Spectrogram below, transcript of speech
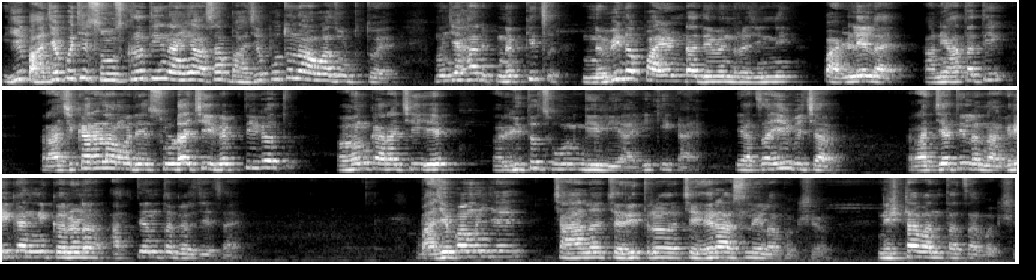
ही भाजपची संस्कृती नाही असा भाजपतून आवाज उठतोय. म्हणजे हा नक्कीच नवीन पायंडा देवेंद्रजींनी पाडलेला आहे. आणि आता ती राजकारणामध्ये सुडाची व्यक्तिगत अहंकाराची एक रीतच होऊन गेली आहे की काय? याचाही विचार राज्यातील नागरिकांनी करणं अत्यंत गरजेचं आहे. भाजपा म्हणजे चाल चरित्र चेहरा असलेला पक्ष निष्ठावंताचा पक्ष.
